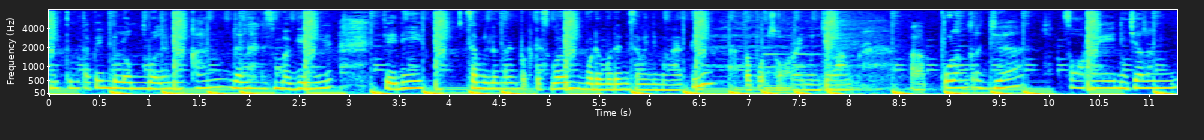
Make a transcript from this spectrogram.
gitu tapi belum boleh makan dan lain sebagainya. Jadi sambil dengerin podcast gue mudah-mudahan bisa menyemangati. Ataupun sore menjelang uh, pulang kerja sore di jalan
